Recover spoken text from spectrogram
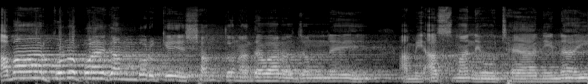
আমার কোন পয়গাম্বরকে সান্ত্বনা দেওয়ার জন্যে আমি আসমানে উঠে আনি নাই।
